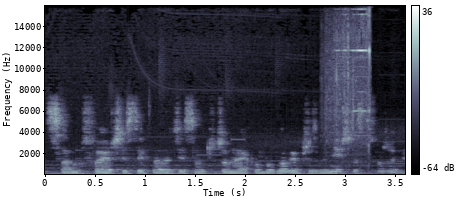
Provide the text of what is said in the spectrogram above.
sam swojej czystej planecie są czczone jako bogowie przez mniejsze stworzenia.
